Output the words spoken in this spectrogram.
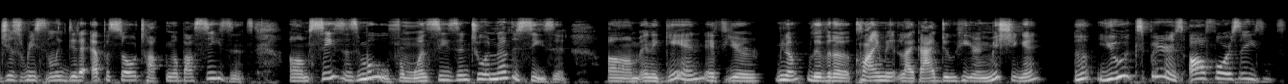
Just recently did an episode talking about seasons. Um, seasons move from one season to another season. Um, and again, if you're, you know, living a climate like I do here in Michigan, uh, you experience all four seasons.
